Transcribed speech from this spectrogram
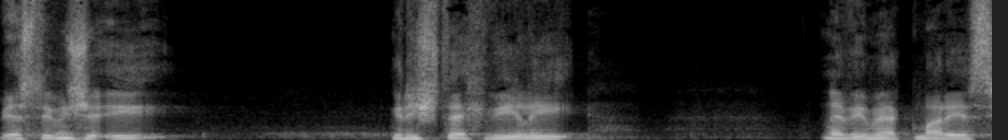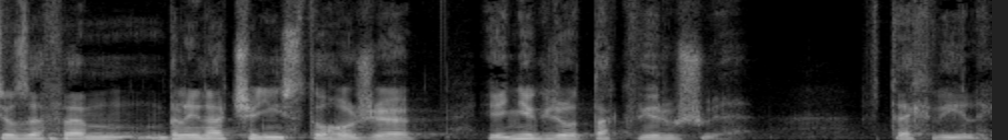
Věřím, že i když v té chvíli, nevím, jak Marie s Josefem byli nadšení z toho, že je někdo tak vyrušuje v té chvíli.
